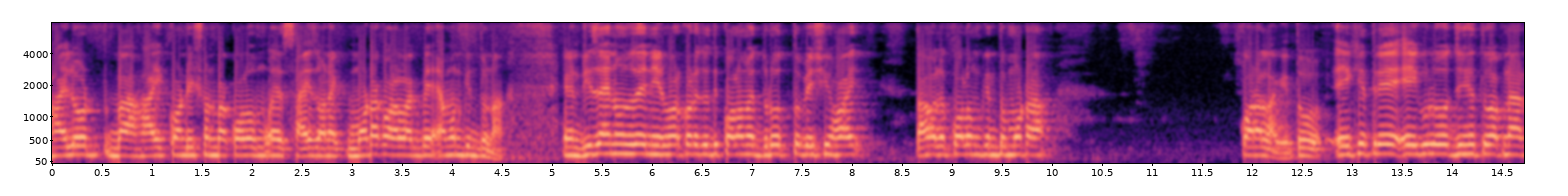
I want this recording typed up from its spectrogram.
হাই লোড বা হাই কন্ডিশন বা কলমের সাইজ অনেক মোটা করা লাগবে, এমন কিন্তু না। ডিজাইন অনুযায়ী নির্ভর করে যদি কলমের দূরত্ব বেশি হয় তাহলে কলম কিন্তু মোটা করা লাগে। তো এই ক্ষেত্রে এইগুলো যেহেতু আপনার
